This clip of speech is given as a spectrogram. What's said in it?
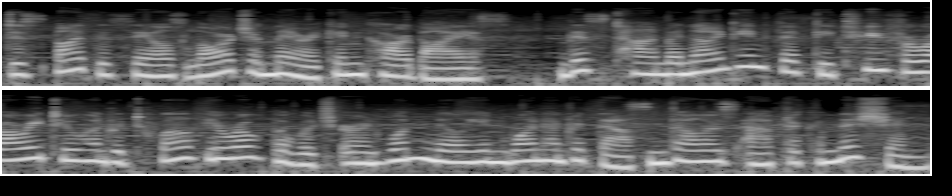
despite the sale's large American car bias, this time a 1952 Ferrari 212 Europa which earned $1,100,000 after commission.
